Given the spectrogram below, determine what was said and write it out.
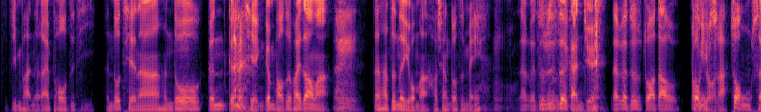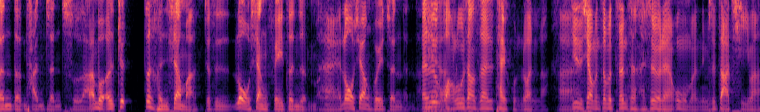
资金盘的爱 po 自己很多钱啊，很多跟 跟钱跟跑车拍照嘛。嗯，但他真的有吗？好像都是没。嗯，那个是不是这个感觉？那个就是抓到都有了众生的贪嗔痴啦。啊不呃就。这很像嘛，就是肉像非真人嘛，哎，肉像非真人。但是网络上实在是太混乱了，即使像我们这么真诚，还是有人问我们：你们是诈欺吗？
